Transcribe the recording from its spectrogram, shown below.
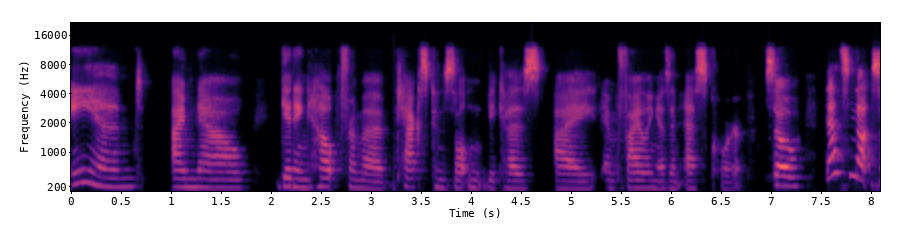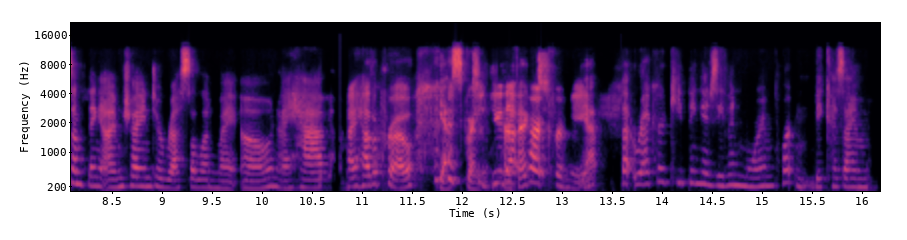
And I'm now getting help from a tax consultant because I am filing as an S corp. So that's not something I'm trying to wrestle on my own. I have I have a pro Yes, great. to do Perfect. that part for me. Yep. But record keeping is even more important because I'm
